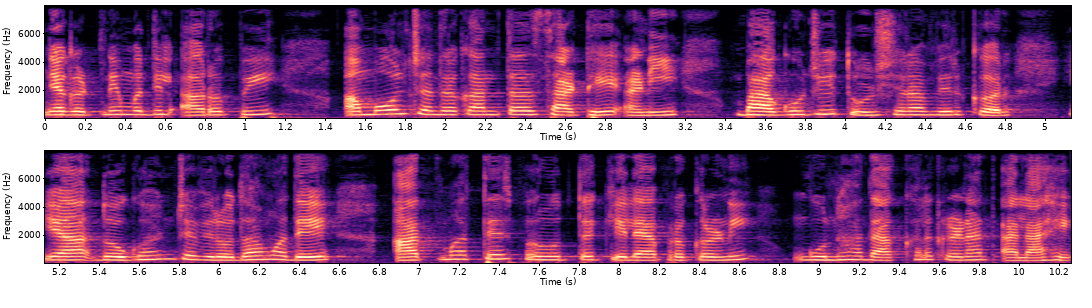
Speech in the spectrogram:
या घटनेमधील आरोपी अमोल चंद्रकांत साठे आणि भागोजी तुळशीराम विरकर या दोघांच्या विरोधामध्ये आत्महत्येस प्रवृत्त केल्याप्रकरणी गुन्हा दाखल करण्यात आला आहे.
